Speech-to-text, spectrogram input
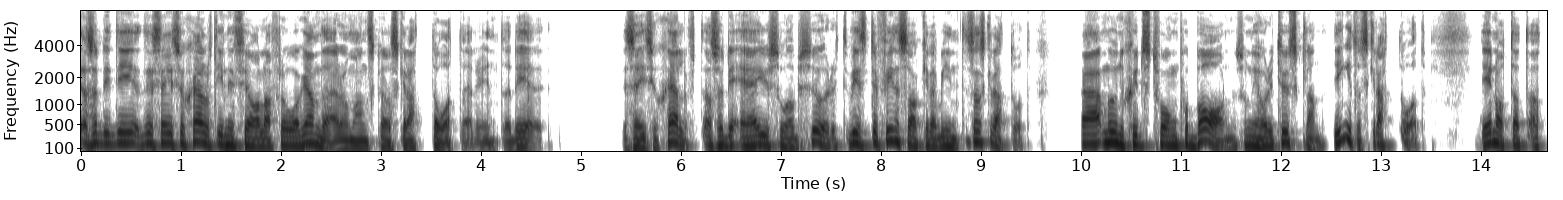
alltså, det, det, det säger sig självt initiala frågan där om man ska skratta åt det eller inte. Det, det säger sig självt. Alltså, det är ju så absurt. Visst, det finns saker där vi inte ska skratta åt. Uh, munskyddstvång på barn som ni har i Tyskland, det är inget att skratta åt. Det är något att, att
